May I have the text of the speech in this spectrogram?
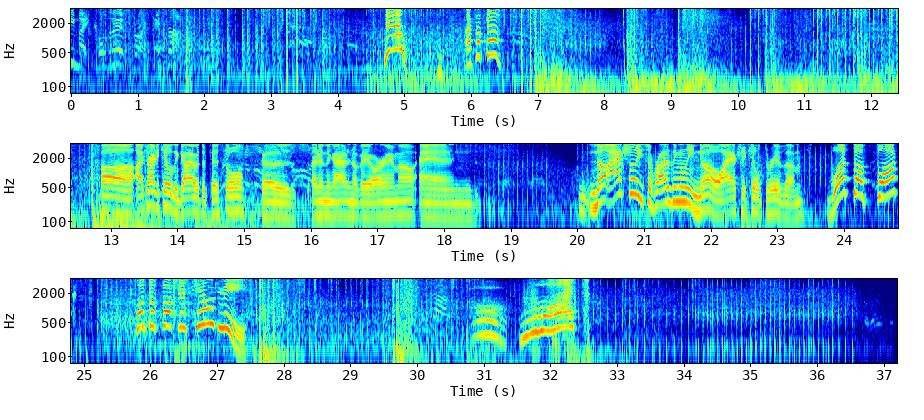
Called an airstrike. Heads up. No! I fucked up! Uh, I tried to kill the guy with the pistol because I didn't think I had enough AR ammo, and no, actually, surprisingly, no. I actually killed three of them. What the fuck? What the fuck just killed me? what?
